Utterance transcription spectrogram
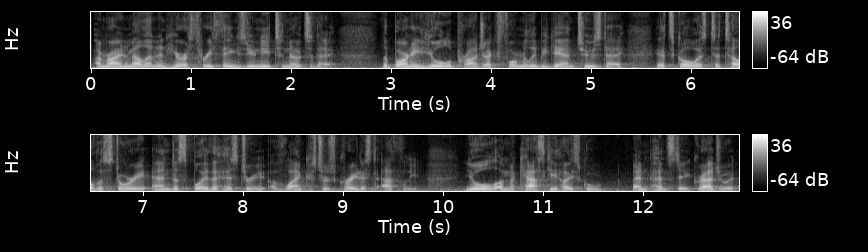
I'm Ryan Mellon, and here are three things you need to know today. The Barney Ewell Project formally began Tuesday. Its goal is to tell the story and display the history of Lancaster's greatest athlete. Ewell, a McCaskey High School and Penn State graduate,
